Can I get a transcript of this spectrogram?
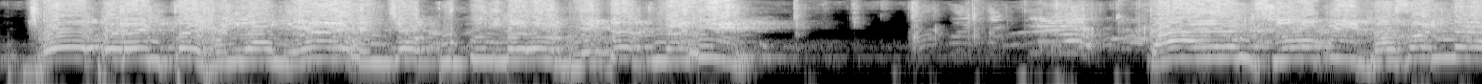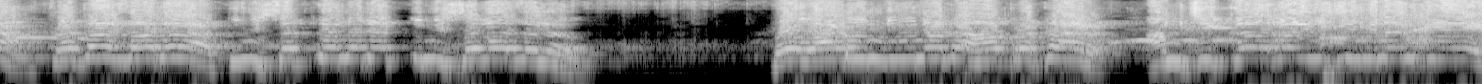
जोपर्यंत ह्यांना न्याय ह्यांच्या कुटुंबाला भेटत नाही कायम स्वरूपी ढसांना प्रकाश दादा तुम्ही सत्तेमध्ये तुम्ही सर्वजण. हे वाढून देऊ नका हा प्रकार आमची कळकळीची विनंती आहे.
